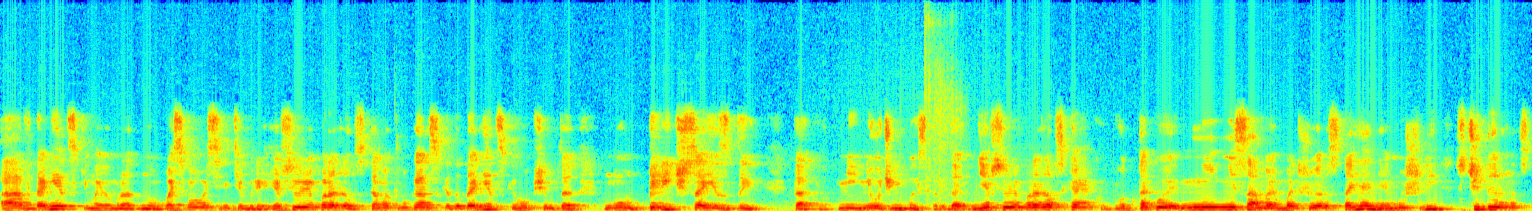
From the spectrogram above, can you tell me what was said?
а в Донецке, моем родном, 8 сентября, я все время поражался, там от Луганска до Донецка, в общем-то, ну, три часа езды, так вот, не, не очень быстро, да. Я все время поражался, как вот такое не, не самое большое расстояние мы шли с 14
